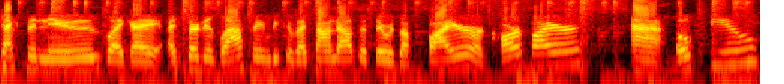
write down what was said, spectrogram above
check the news. Like I, I started laughing because I found out that there was a fire, a car fire at Oakview,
